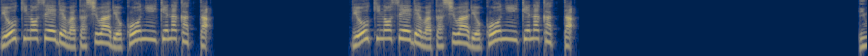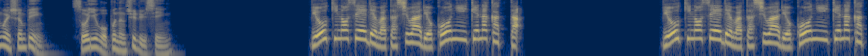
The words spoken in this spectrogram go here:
病気のせいで私は旅行に行けなかった。病気のせいで私は旅行に行けなかった。因为生病，所以我不能去旅行。病気のせいで私は旅行に行けなかった。病気のせいで私は旅行に行けなかっ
